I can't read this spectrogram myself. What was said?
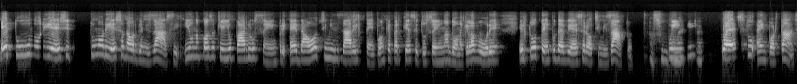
e tu non riesci tu non riesci ad organizzarsi. E una cosa che io parlo sempre è da ottimizzare il tempo, anche perché se tu sei una donna che lavori, il tuo tempo deve essere ottimizzato. Assolutamente. Quindi questo è importante.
